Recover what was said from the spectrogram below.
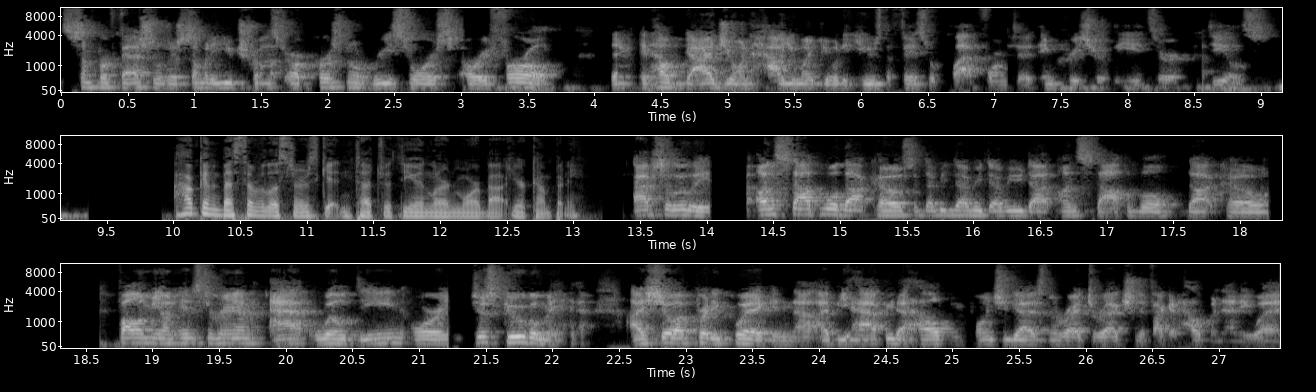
some professionals or somebody you trust or a personal resource or referral that can help guide you on how you might be able to use the Facebook platform to increase your leads or deals. How can the best ever listeners get in touch with you and learn more about your company? Absolutely. Unstoppable.co, so www.unstoppable.co. Follow me on Instagram at Will Dean or just Google me. I show up pretty quick and uh, I'd be happy to help and point you guys in the right direction if I could help in any way.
